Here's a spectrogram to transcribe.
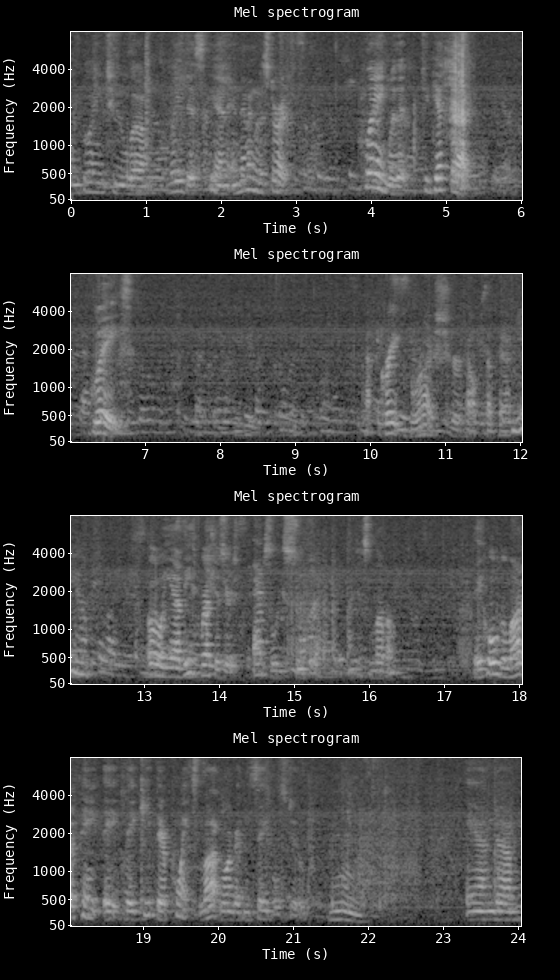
I'm going to uh, lay this in, and then I'm gonna start playing with it to get that glaze. That great brush sure helps up there. Yeah, Oh yeah, these brushes are absolutely super. I just love them. They hold a lot of paint. They, they keep their points a lot longer than sables do. Mm. And um,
